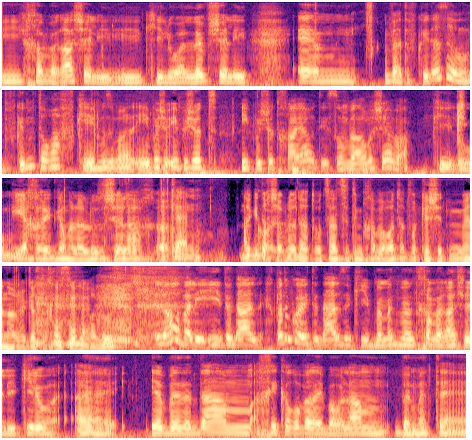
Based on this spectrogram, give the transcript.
היא חברה שלי היא כאילו הלב שלי אמ, והתפקיד הזה הוא תפקיד מטורף כאילו זה היא פשוט היא פשוט היא פשוט חיה אותי 24/7 כאילו היא אחראית גם על הלו"ז שלך? כן. נגיד. עכשיו לא יודע את רוצה לצאת עם חברות את מבקשת ממנה רגע תכניסי לי בלו"ז לא אבל היא, תדע על זה קודם כל היא תדע על זה כי היא באמת באמת חברה שלי כאילו אה, היא הבן אדם הכי קרוב אליי בעולם באמת אה,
